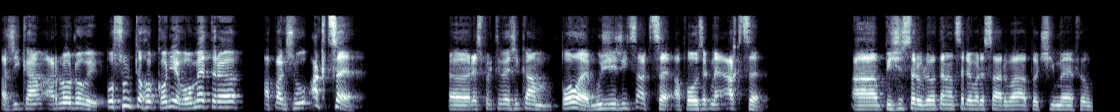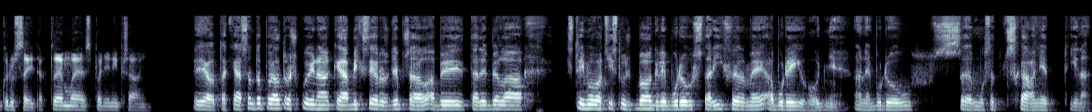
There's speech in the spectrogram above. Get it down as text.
a říkám Arnoldovi, posuň toho koně o metr a pak řvu akce. E, respektive říkám, Pole, můžeš říct akce a Paul řekne akce. A píše se rok 1992 a točíme film Crusade, tak to je moje splněné přání. Jo, tak já jsem to pojal trošku jinak. Já bych si hrozně přál, aby tady byla streamovací služba, kde budou staré filmy a bude jich hodně a nebudou se muset schánět jinak.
